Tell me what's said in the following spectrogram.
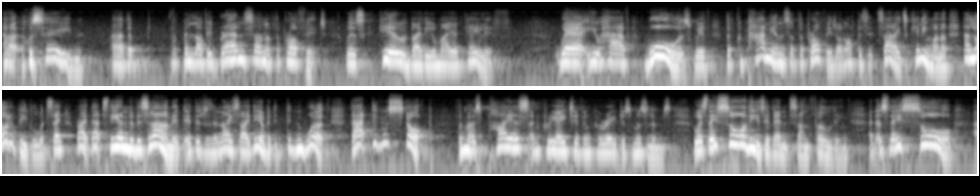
uh, Hussein, uh, the beloved grandson of the Prophet, was killed by the Umayyad Caliph where you have wars with the companions of the Prophet on opposite sides, killing one another. Now, a lot of people would say, right, that's the end of Islam. It, it, this was a nice idea, but it didn't work. That didn't stop the most pious and creative and courageous Muslims, who, as they saw these events unfolding, and as they saw uh,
